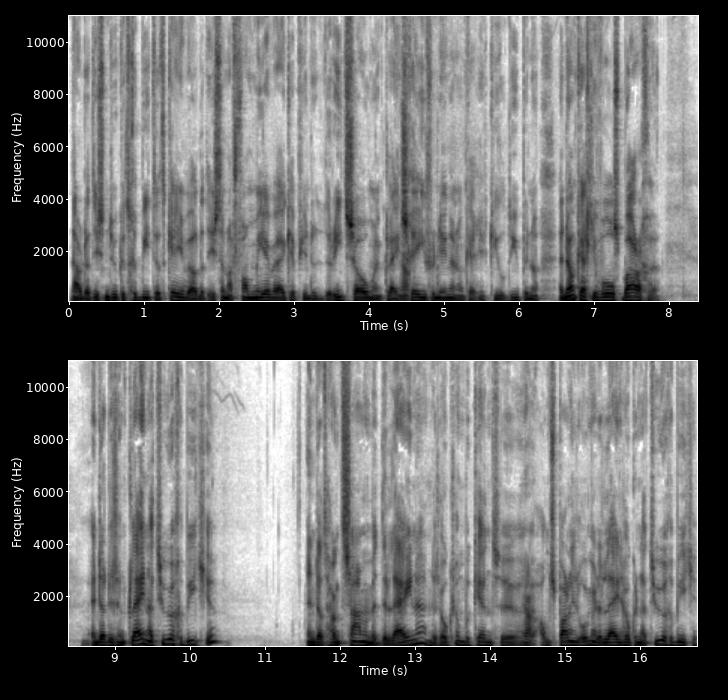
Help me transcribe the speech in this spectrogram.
nou dat is natuurlijk het gebied, dat ken je wel. Dat is dan af Van Meerwijk heb je de, de Rietzoom en Klein Scheveningen. Dan krijg je Kieldiep en dan, en dan krijg je Wolfsbargen. En dat is een klein natuurgebiedje. En dat hangt samen met de Lijnen. Dat is ook zo'n bekend uh, ja. ontspanningsoor. Maar de Lijn is ook een natuurgebiedje.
